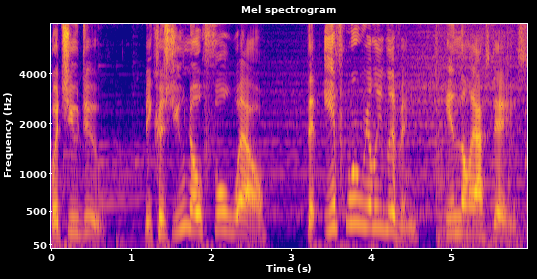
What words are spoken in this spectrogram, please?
but you do, because you know full well that if we're really living in the last days,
